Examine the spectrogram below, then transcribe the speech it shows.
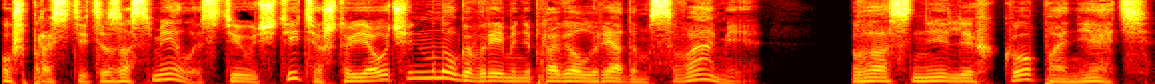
Уж простите за смелость и учтите, что я очень много времени провел рядом с вами. Вас нелегко понять.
